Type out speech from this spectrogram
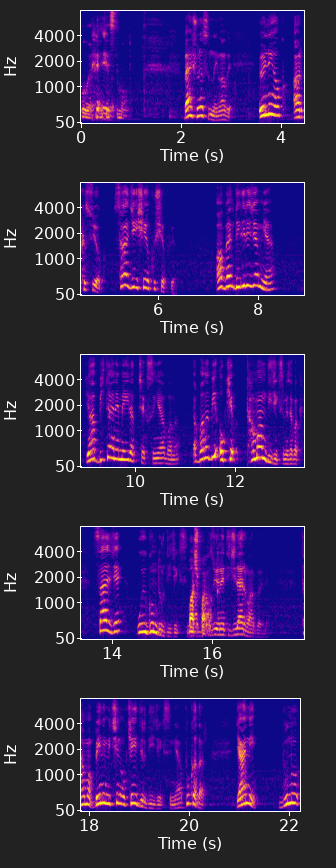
Bu teslim oldum. Ben şurasındayım abi. Önü yok, arkası yok. Sadece işe yokuş yapıyor. Abi ben delireceğim ya. Ya bir tane mail atacaksın ya bana. Ya bana bir okey tamam diyeceksin mesela bak. Sadece uygundur diyeceksin. Baş parmak. Bazı yöneticiler var böyle. Tamam benim için okeydir diyeceksin ya. Bu kadar. Yani bunu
